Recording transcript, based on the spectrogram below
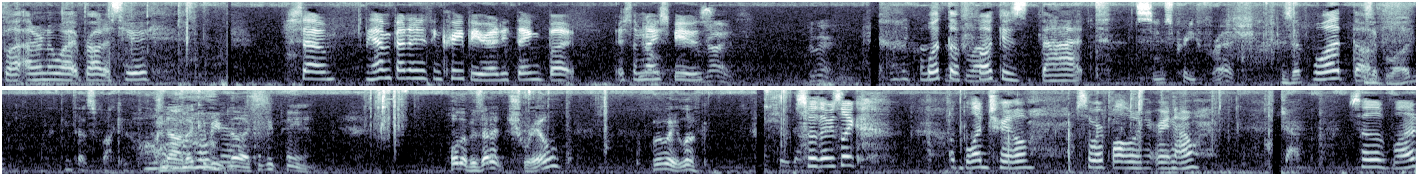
but I don't know why it brought us here. So we haven't found anything creepy or anything, but there's some nice views. What the fuck is that? It Seems pretty fresh. Is that What the? is it blood? I think that's fucking. Oh, no, that could be no, that could be paint. Hold up, is that a trail? Wait, wait, look. So there's like a blood trail, so we're following it right now. So the blood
